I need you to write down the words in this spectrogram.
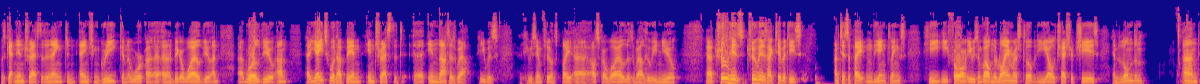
was getting interested in ancient ancient Greek and a, a, a bigger worldview and uh, worldview, and uh, Yeats would have been interested uh, in that as well. He was he was influenced by uh, Oscar Wilde as well, who he knew. Uh, through his through his activities anticipating the Inklings. He he formed. He was involved in the Rhymers Club, the old Cheshire Cheese in London, and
